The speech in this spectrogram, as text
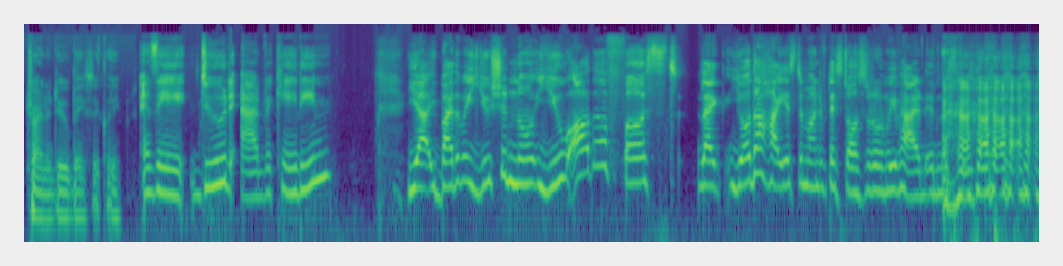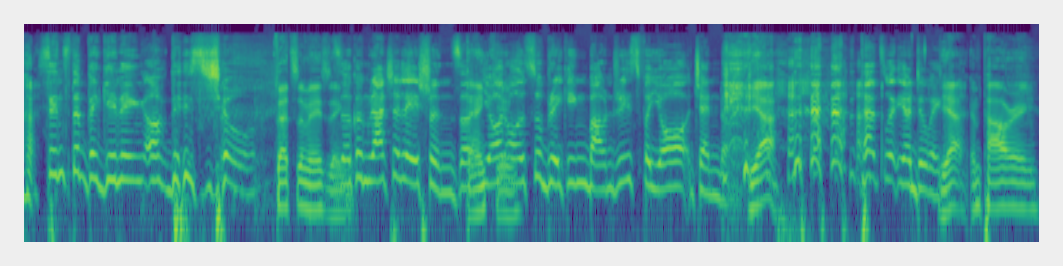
trying to do, basically. as a dude advocating, Yeah, by the way, you should know you are the first, like, you're the highest amount of testosterone we've had in the since the beginning of this show. That's amazing. So, congratulations. Uh, Thank you're you. also breaking boundaries for your gender. yeah. That's what you're doing. Yeah, empowering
